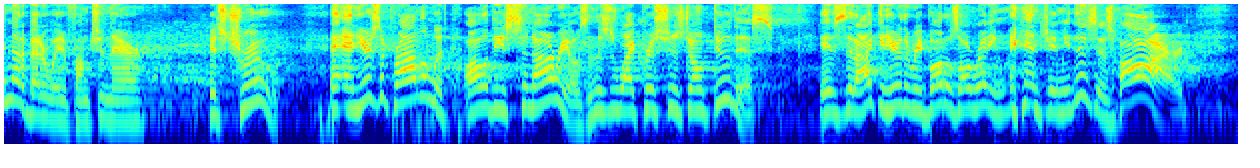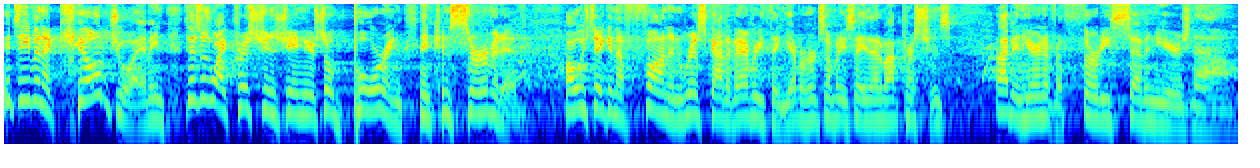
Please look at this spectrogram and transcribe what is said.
Isn't that a better way to function there? It's true. And here's the problem with all of these scenarios, and this is why Christians don't do this, is that I can hear the rebuttals already. Man, Jamie, this is hard. It's even a killjoy. I mean, this is why Christians, Jamie, are so boring and conservative, always taking the fun and risk out of everything. You ever heard somebody say that about Christians? I've been hearing it for 37 years now.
